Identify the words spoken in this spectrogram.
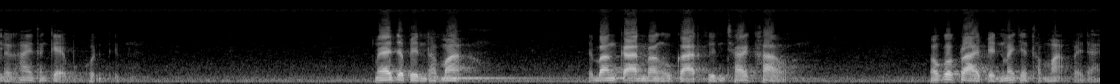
และให้ทั้งแก่บุคคลอื่นแม้จะเป็นธรรมะในบางการบางโอกาสขืนใช้ข้าวมันก็กลายเป็นไม่ใช่ธรรมะไปได้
